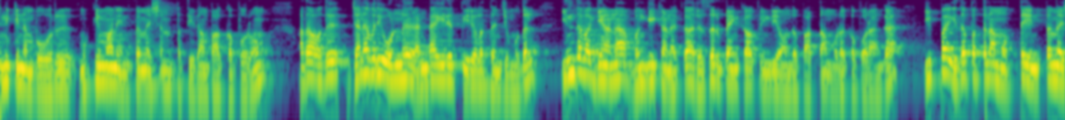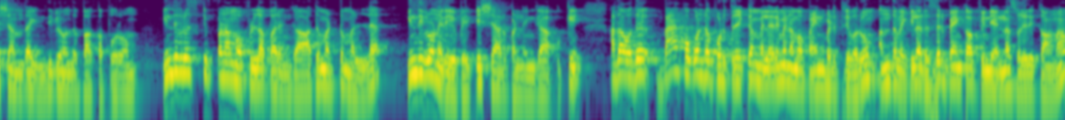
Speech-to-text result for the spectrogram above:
இன்னைக்கு நம்ம ஒரு முக்கியமான இன்ஃபர்மேஷன் பற்றி தான் பார்க்க போகிறோம் அதாவது ஜனவரி ஒன்று ரெண்டாயிரத்தி இருபத்தஞ்சு முதல் இந்த வகையான வங்கி கணக்கை ரிசர்வ் பேங்க் ஆஃப் இந்தியா வந்து பார்த்தா முடக்க போகிறாங்க இப்போ இதை பற்றின மொத்த இன்ஃபர்மேஷன் தான் இந்த வீடியோ வந்து பார்க்க போகிறோம் இந்த வீடியோ ஸ்கிப் பண்ணாமல் ஃபுல்லாக பாருங்க. அது மட்டும் அல்ல இந்த வீடியோ நிறைய பேருக்கு ஷேர் பண்ணுங்க. ஓகே அதாவது பேங்க் அக்கௌண்ட்டை பொறுத்த வரைக்கும் எல்லாருமே நம்ம பயன்படுத்தி வரும். அந்த வகையில் ரிசர்வ் பேங்க் ஆஃப் இந்தியா என்ன சொல்லியிருக்காங்கன்னா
